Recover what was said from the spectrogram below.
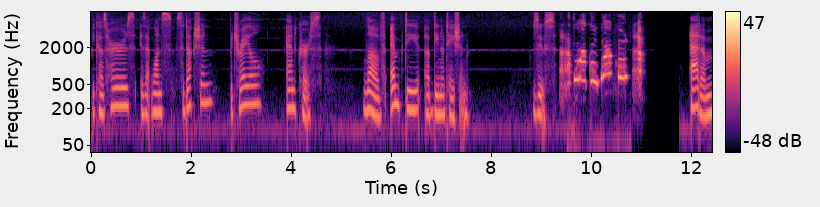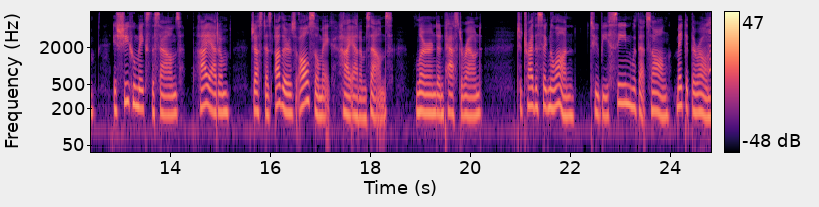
because hers is at once seduction, betrayal, and curse. Love empty of denotation. Zeus. Adam is she who makes the sounds, Hi Adam, just as others also make Hi Adam sounds, learned and passed around, to try the signal on, to be seen with that song, make it their own.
